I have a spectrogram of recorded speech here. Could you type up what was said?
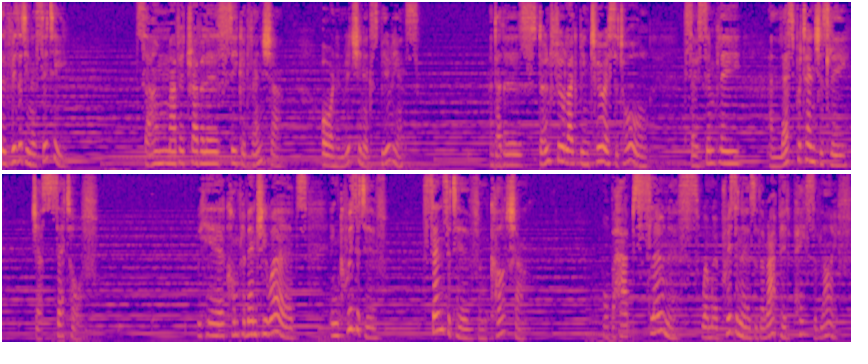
of visiting a city. Some avid travellers seek adventure or an enriching experience, and others don't feel like being tourists at all, so simply and less pretentiously just set off. We hear complimentary words inquisitive, sensitive, and culture, or perhaps slowness when we're prisoners of the rapid pace of life.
